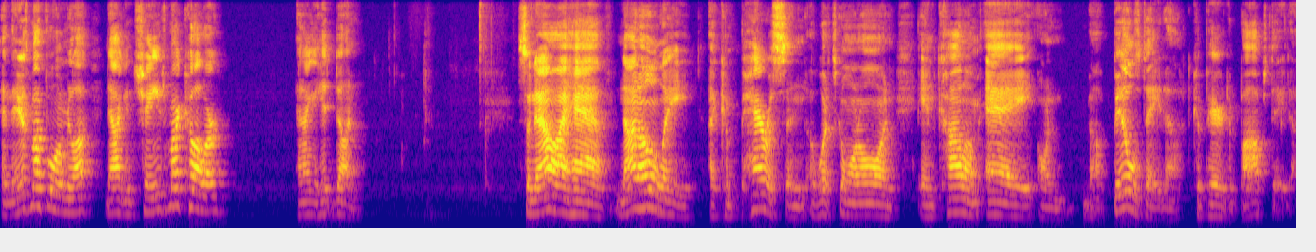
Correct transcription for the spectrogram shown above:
And there's my formula. Now I can change my color and I can hit done. So now I have not only a comparison of what's going on in column A on uh, Bill's data compared to Bob's data.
